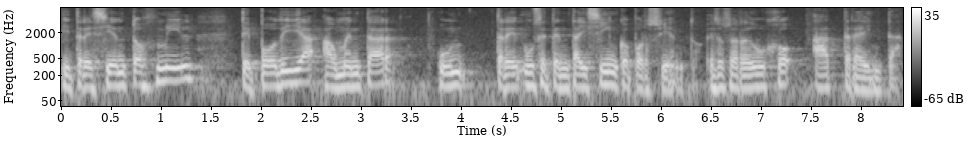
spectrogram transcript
y 300 mil, te podía aumentar un, un 75%. Eso se redujo a 30.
